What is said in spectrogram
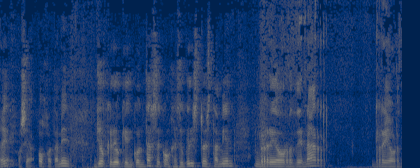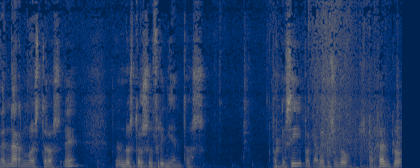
¿eh? O sea, ojo, también yo creo que encontrarse con Jesucristo es también reordenar, reordenar nuestros, ¿eh? nuestros sufrimientos. Porque sí, porque a veces uno, pues, por ejemplo,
